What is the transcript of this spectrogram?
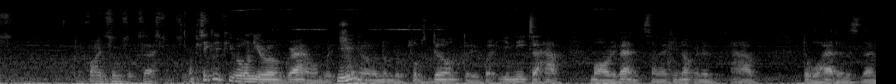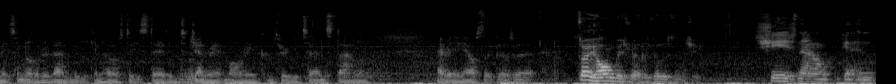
days. You can find some success in And some. particularly if you own your own ground, which you Mm. know a number of clubs don't do, but you need to have more events. And if you're not going to have double headers, then it's another event that you can host at your stadium to Mm. generate more income through your turnstile and everything else that goes with it. Zoe Hornby's really good, isn't she? She is now getting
